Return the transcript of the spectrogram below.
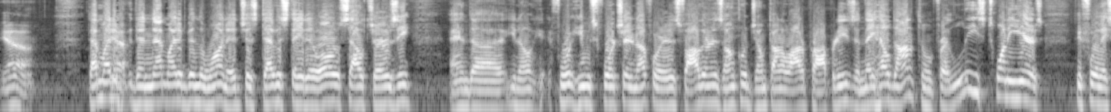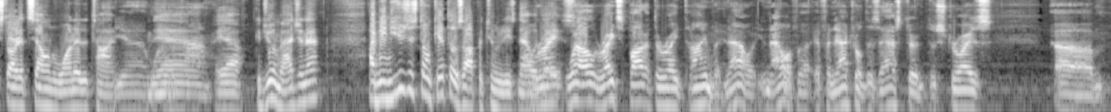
Yeah. That might have Yeah. then that might have been the one. It just devastated all of South Jersey, and uh, you know, he- for, he was fortunate enough where his father and his uncle jumped on a lot of properties, and they held on to him for at least twenty years before they started selling one at a time. Yeah, one at a yeah, time. yeah. Could you imagine that? I mean, you just don't get those opportunities Right. nowadays. Well, right spot at the right time. But now, now, if a if a natural disaster destroys um,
